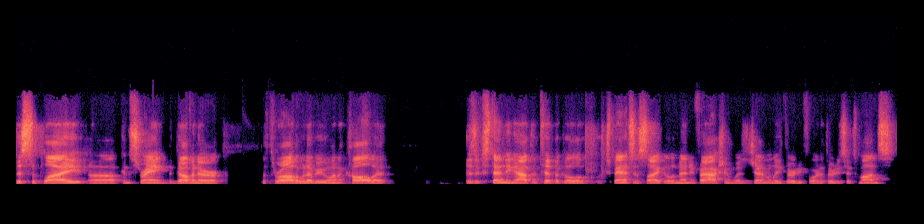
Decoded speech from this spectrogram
this supply uh, constraint, the governor, the throttle, whatever you want to call it, is extending out the typical expansion cycle in manufacturing, was generally 34 to 36 months.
